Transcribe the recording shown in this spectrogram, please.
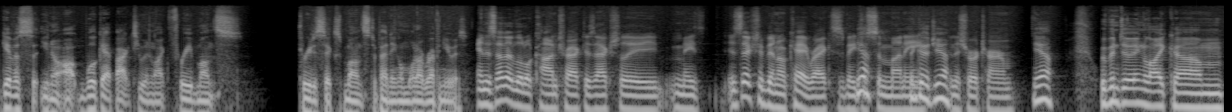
give us, you know, uh, we'll get back to you in like three months, three to six months, depending on what our revenue is. And this other little contract is actually made it's actually been okay, right? Because it's made Yeah, you some money good, yeah. in the short term. Yeah, we've been doing like um,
